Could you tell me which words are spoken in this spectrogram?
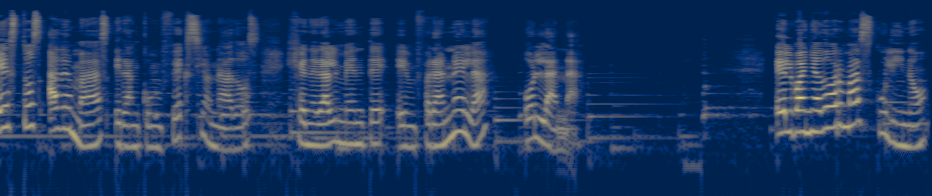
Estos además eran confeccionados generalmente en franela o lana. El bañador masculino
